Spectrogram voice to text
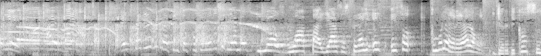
Oye, ay, para. Esperen un ratito, porque nosotros los guapayazos. Pero oye, es eso, ¿cómo le agregaron? Yerbicosos.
